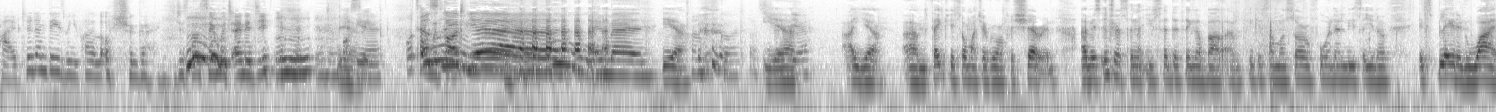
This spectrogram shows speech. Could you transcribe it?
hyped. You know them days when you've had a lot of sugar and you just got so much energy. Mm-hmm, Yeah. Yeah. Or time with God. Yeah. Ooh. Amen. Yeah. Oh my God. That's true. Yeah. Uh, yeah. Um, thank you so much, everyone, for sharing. Um, it's interesting that you said the thing about um, thinking someone's sorrowful, and then Lisa, you know, explaining why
